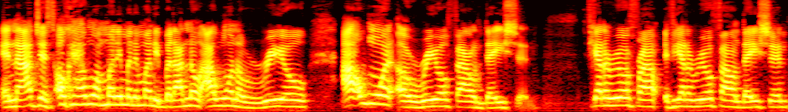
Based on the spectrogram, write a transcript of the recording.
and not just okay, I want money, money, money, but I know I want a real, I want a real foundation. If you got a real if you got a real foundation,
